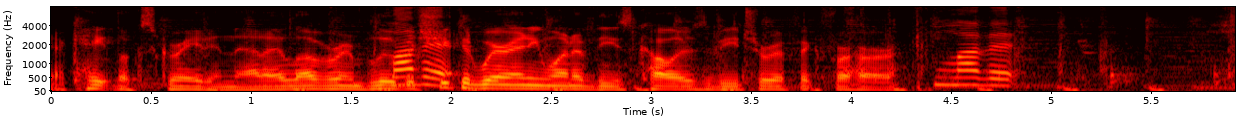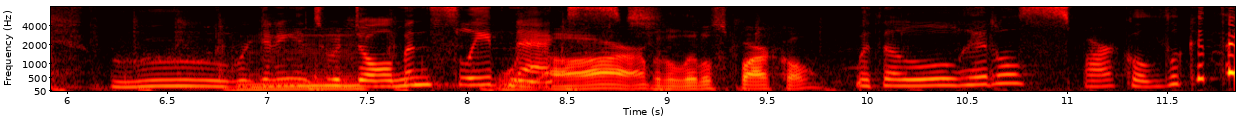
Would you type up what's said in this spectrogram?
Yeah, Kate looks great in that. I love her in blue, love but it. she could wear any one of these colors. It'd be terrific for her. Love it. Ooh, we're getting into a mm-hmm. dolman sleeve we next. are, with a little sparkle. With a little sparkle. Look at the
